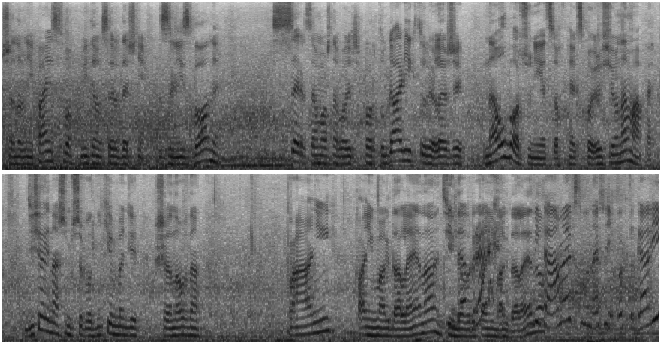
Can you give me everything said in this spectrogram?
Szanowni Państwo, witam serdecznie z Lizbony, z serca można powiedzieć Portugalii, który leży na uboczu nieco, jak spojrzy się na mapę. Dzisiaj naszym przewodnikiem będzie szanowna pani, pani Magdalena. Dzień, dobry, pani Magdaleno. Witamy w słonecznej Portugalii.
